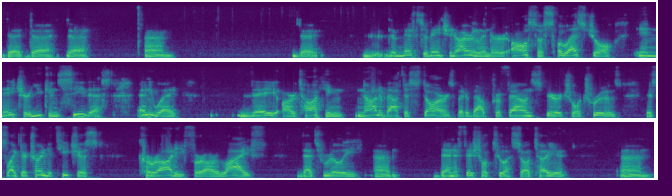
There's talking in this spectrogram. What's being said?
the the the um, the the myths of ancient Ireland are also celestial in nature. You can see this anyway. They are talking not about the stars, but about profound spiritual truths. It's like they're trying to teach us karate for our life. That's really um, beneficial to us. So I'll tell you, um,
